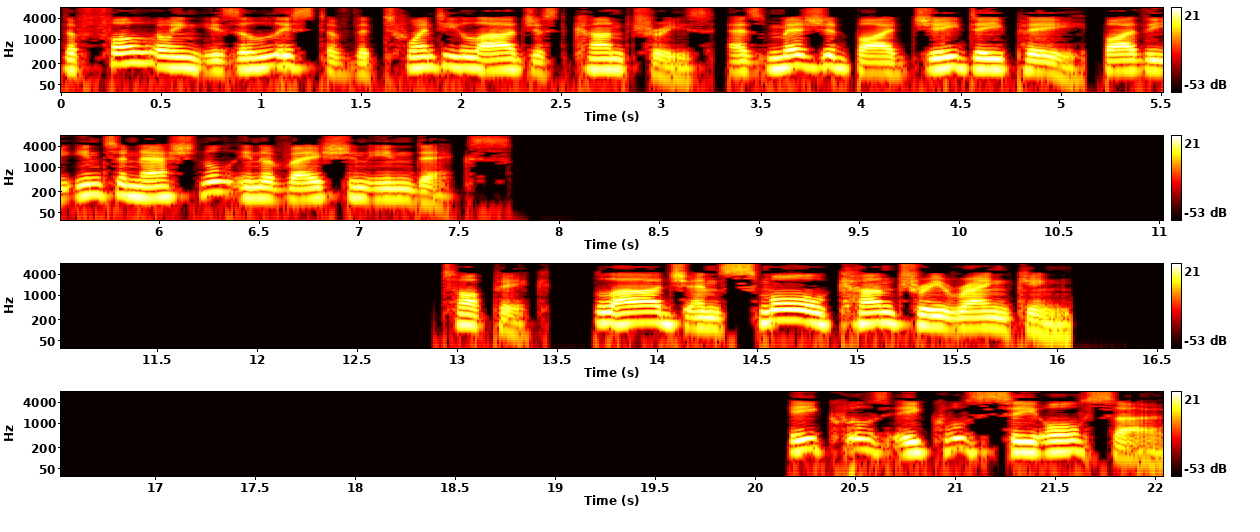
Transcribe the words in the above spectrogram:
The following is a list of the 20 largest countries as measured by GDP by the International Innovation Index. Topic: Large and small country ranking. equals equals see also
